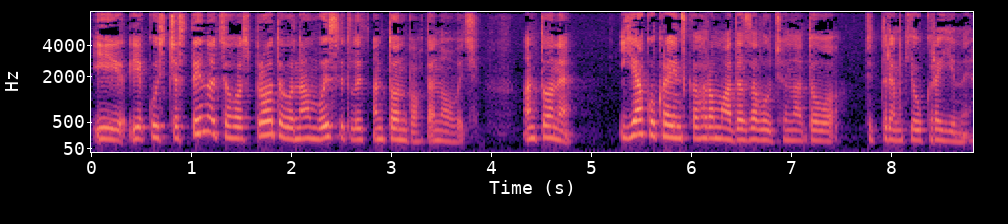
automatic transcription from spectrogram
І якусь частину цього спротиву нам висвітлить Антон Богданович. Антоне, як українська громада залучена до підтримки України?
